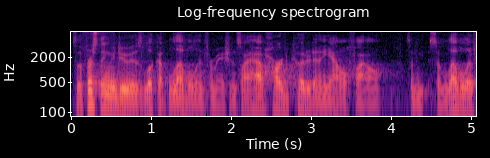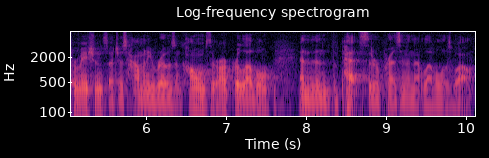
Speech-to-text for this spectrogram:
So the first thing we do is look up level information. So I have hard-coded in a YAML file some, some level information, such as how many rows and columns there are per level, and then the pets that are present in that level as well.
